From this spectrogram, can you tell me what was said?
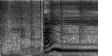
Bye.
